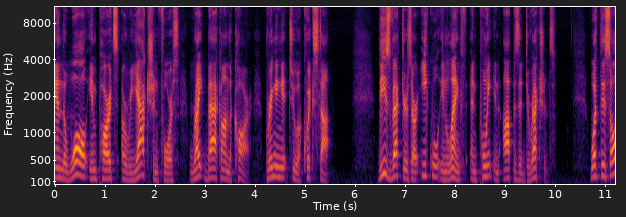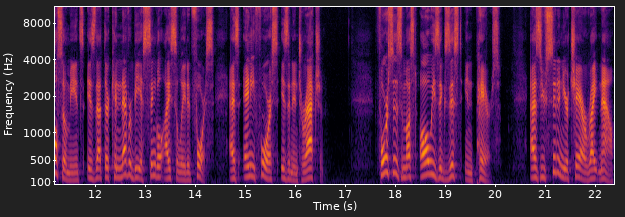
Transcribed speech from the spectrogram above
and the wall imparts a reaction force right back on the car, bringing it to a quick stop. These vectors are equal in length and point in opposite directions. What this also means is that there can never be a single isolated force, as any force is an interaction. Forces must always exist in pairs. As you sit in your chair right now,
